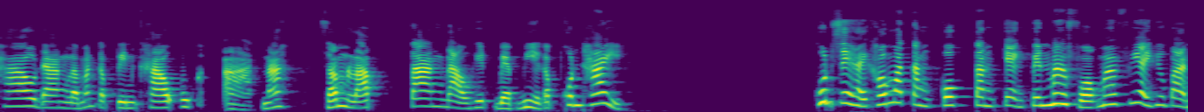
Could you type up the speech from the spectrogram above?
ข่าวดังแล้วมันก็เป็นข่าวอุกอาจนะ สำหรับต่างดาวเฮ็ดแบบนี้กับคนไทย คุณสิให้เขามาตั้งกกตั้งแก่งเป็นมาฟอกมาเฟียอยู่บ้าน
